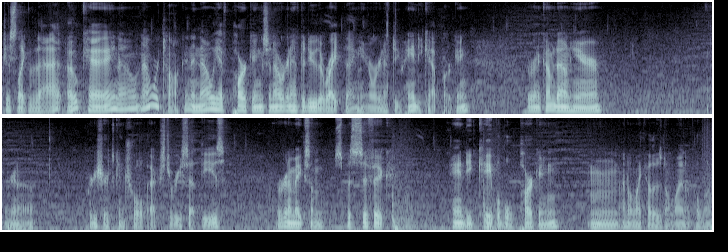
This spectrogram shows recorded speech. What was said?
Just like that. Okay, now now we're talking. And now we have parking, so now we're going to have to do the right thing here. We're going to have to do handicap parking. So we're going to come down here. We're going to... Pretty sure it's Control X to reset these. We're going to make some specific handy-capable parking. Hmm, I don't like how those don't line up. Hold on.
